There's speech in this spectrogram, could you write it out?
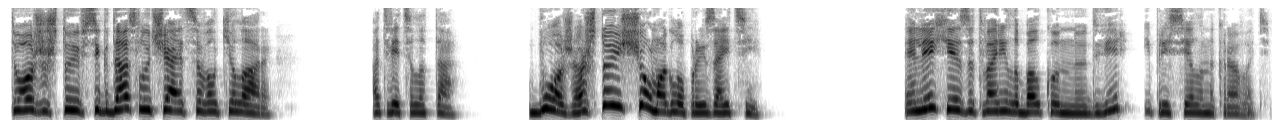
«То же, что и всегда случается в Алкеларе», — ответила та. Боже, а что еще могло произойти? Элехия затворила балконную дверь и присела на кровать.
